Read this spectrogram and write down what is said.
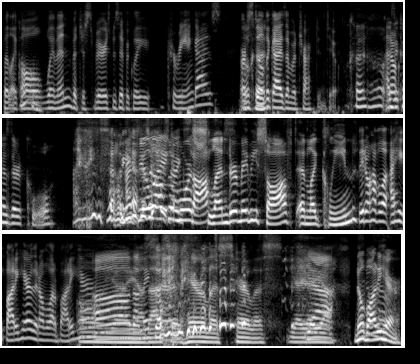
but like all Oh. women, but just very specifically Korean guys are still the guys I'm attracted to. Okay. Oh, is it don't- because they're cool? I think so. I yeah. feel They're like also more soft. slender, maybe soft and like clean. They don't have a lot. I hate body hair. They don't have a lot of body hair. Oh, yeah, oh, that yeah, makes that- sense. hairless, hairless. Yeah, yeah, yeah. Yeah. No body hair.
